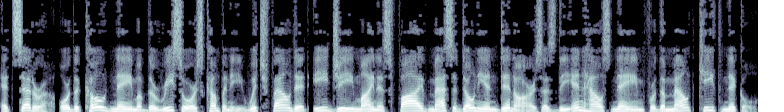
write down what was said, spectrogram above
etc. or the code name of the resource company which found it e.g. 5 Macedonian dinars is the in-house name for the Mount Keith nickel,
